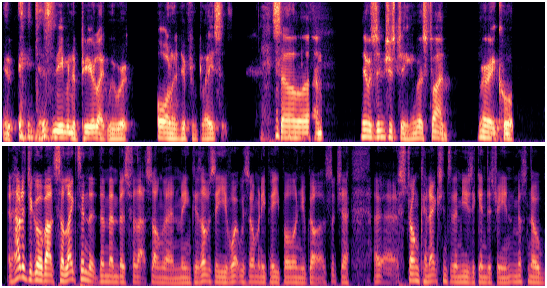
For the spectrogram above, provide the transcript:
It, it doesn't even appear like we were all in different places. So. Um, it was interesting. It was fun. Very cool. And how did you go about selecting the, the members for that song then? I mean, because obviously you've worked with so many people and you've got such a, a, a, strong connection to the music industry and must know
